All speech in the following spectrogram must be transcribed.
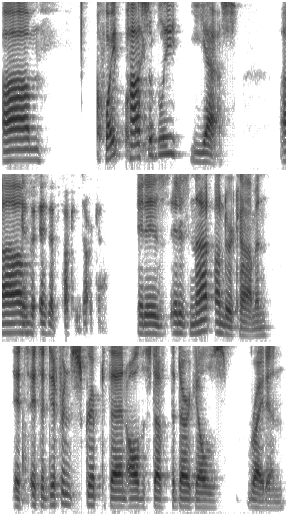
Um, quite possibly, yes. Um, is it is it fucking dark out? It is. It is not undercommon. It's it's a different script than all the stuff the Dark Elves write in.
